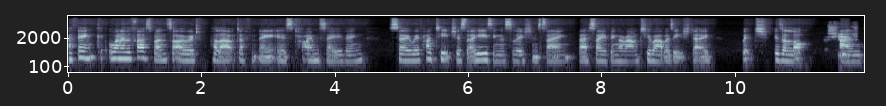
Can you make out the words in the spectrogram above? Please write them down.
I think one of the first ones that I would pull out definitely is time saving. So we've had teachers that are using the solution saying they're saving around two hours each day, which is a lot. And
